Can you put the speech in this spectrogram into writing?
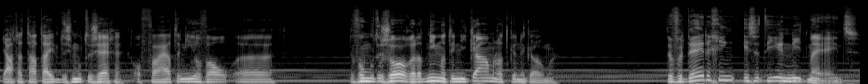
ja, dat had hij dus moeten zeggen. Of hij had in ieder geval ervoor moeten zorgen dat niemand in die kamer had kunnen komen. De verdediging is het hier niet mee eens.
